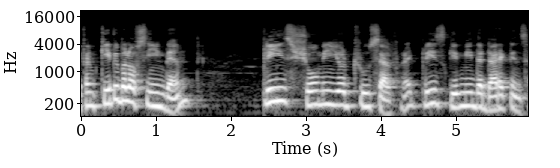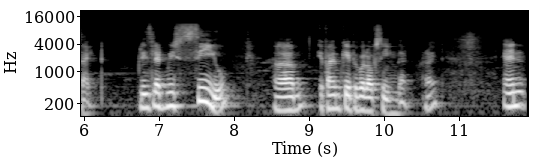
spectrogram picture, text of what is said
if i'm capable of seeing them please show me your true self right? Please give me the direct insight. Please let me see you um, if i'm capable of seeing that right? And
